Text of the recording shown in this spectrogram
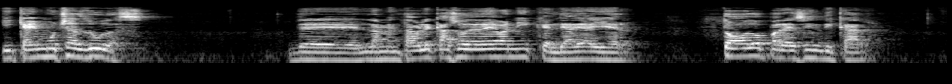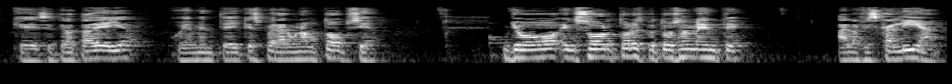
y que hay muchas dudas del lamentable caso de Devani, que el día de ayer todo parece indicar que se trata de ella. Obviamente hay que esperar una autopsia yo exhorto respetuosamente a la Fiscalía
